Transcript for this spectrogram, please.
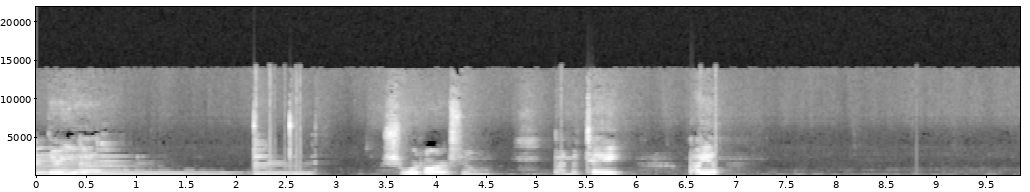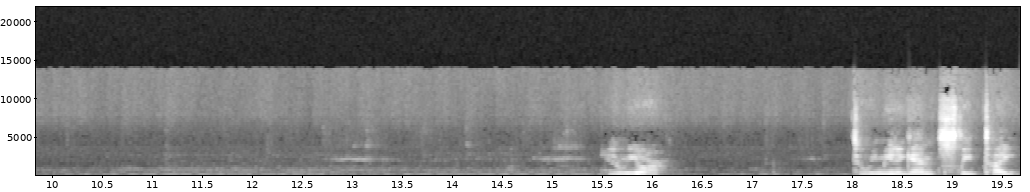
And there you have short horror film by Matei Pael. Here we are. Till we meet again, sleep tight.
